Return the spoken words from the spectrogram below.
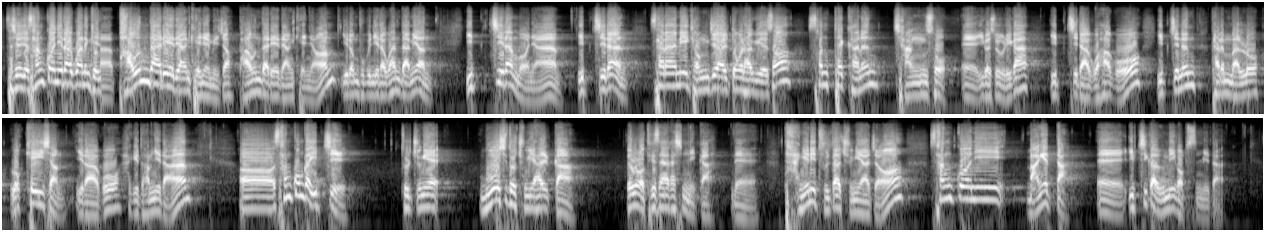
사실 이제 상권이라고 하는 개념, 아, 바운다리에 대한 개념이죠. 바운다리에 대한 개념 이런 부분이라고 한다면 입지란 뭐냐? 입지란 사람이 경제 활동을 하기 위해서 선택하는 장소, 예, 이것을 우리가 입지라고 하고 입지는 다른 말로 로케이션이라고 하기도 합니다. 어, 상권과 입지 둘 중에 무엇이 더 중요할까? 여러분 어떻게 생각하십니까? 네, 당연히 둘 다 중요하죠. 상권이 망했다. 예, 입지가 의미가 없습니다.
